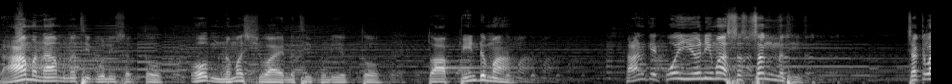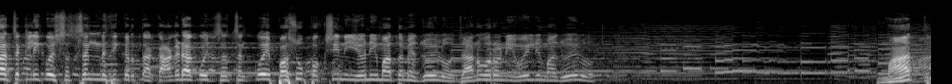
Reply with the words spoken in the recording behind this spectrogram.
રામ નામ નથી બોલી શકતો, ઓમ નમઃ શિવાય નથી બોલી શકતો તો આ પિંડમાં, કારણ કે કોઈ યોનિમાં સત્સંગ નથી. ચકલા ચકલી કોઈ સત્સંગ નથી કરતા, કાગડા કોઈ સત્સંગ, કોઈ પશુ પક્ષીની યોનિમાં તમે જોઈ લો, જાનવરોની ઓયલીમાં જોઈ લો. માત્ર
